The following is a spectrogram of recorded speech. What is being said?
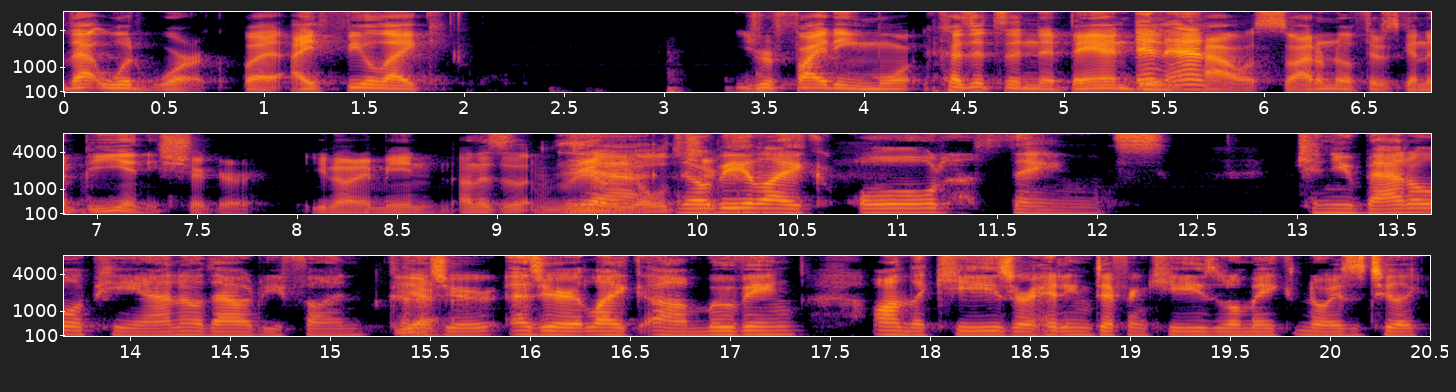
that would work, but I feel like you're fighting more because it's an abandoned and- house. So I don't know if there's gonna be any sugar. You know what I mean? On this really yeah, old. there'll be like old things. Can you battle a piano? That would be fun. 'Cause as you're as you're like um, moving on the keys or hitting different keys, it'll make noises too. Like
